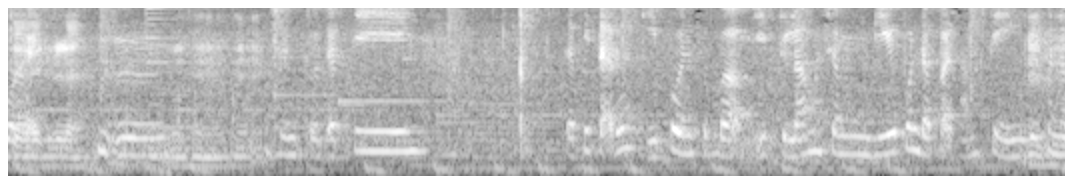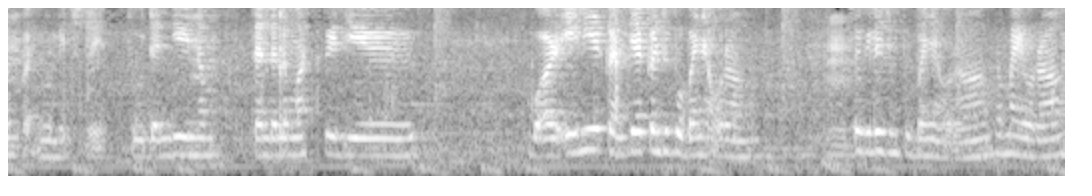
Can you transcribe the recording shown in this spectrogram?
buat. Mm-hmm. Macam tu tapi tapi tak rugi pun sebab itulah macam dia pun dapat something, mm-hmm. dia pun dapat knowledge dari situ dan dia mm-hmm. dan dalam masa dia buat RA ni kan dia akan jumpa banyak orang. Mm. So bila jumpa banyak orang, ramai orang,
